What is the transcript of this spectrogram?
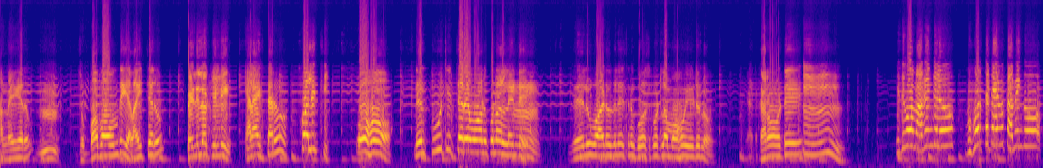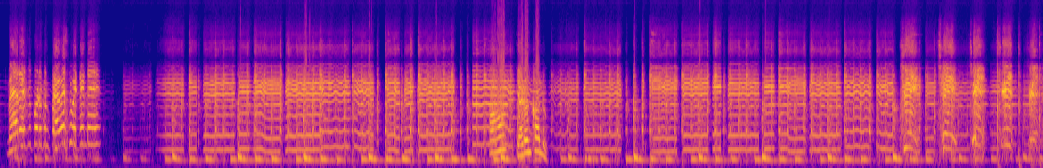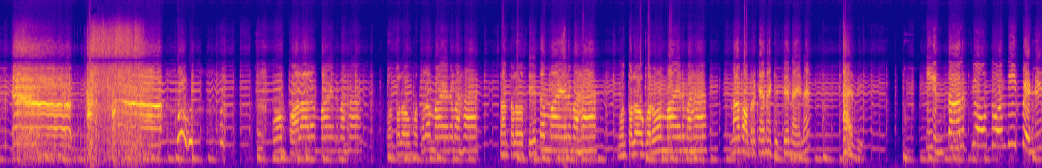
అన్నయ్య గారు జుబ్బా బాగుంది ఎలా ఇచ్చారు? పెళ్ళిలోకి వెళ్ళి ఎలా ఇస్తారు? కొలిచి ఓహో నేను తూచి ఇచ్చారేమో అనుకున్నాను లేండి. వేలు వాడి వదిలేసిన గోసుగుట్ల మొహం ఈడును. ఎటకారం ఒకటి. ఇదిగో మగంగులు ముహూర్త టైం కమింగ్ మ్యారేజ్ కొడుకుని ప్రవేశపెట్టండి ఎడం కాలు ఓం గుంతలో ముసలమ్మాయ నమః సంతలో సీతమ్మాయ నమః గుంతలో గురవమ్మాయ నమః. నా కొబ్బరికాయ నాకు ఇచ్చే నాయన. అది. ఇంత ఆలస్యం అవుతోంది పెళ్ళి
